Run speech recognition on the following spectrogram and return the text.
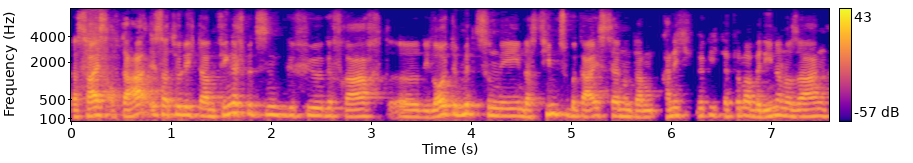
das heißt, auch da ist natürlich dann Fingerspitzengefühl gefragt, äh, die Leute mitzunehmen, das Team zu begeistern. Und dann kann ich wirklich der Firma Bernina nur sagen,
